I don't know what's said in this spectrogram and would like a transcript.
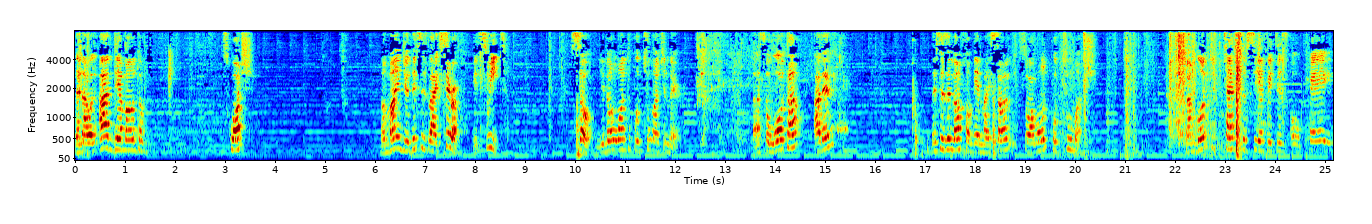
then I will add the amount of squash. Now mind you, this is like syrup, it's sweet. So you don't want to put too much in there. That's the water added. This is enough for me and my son, so I won't put too much. So I'm going to test to see if it is okay.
